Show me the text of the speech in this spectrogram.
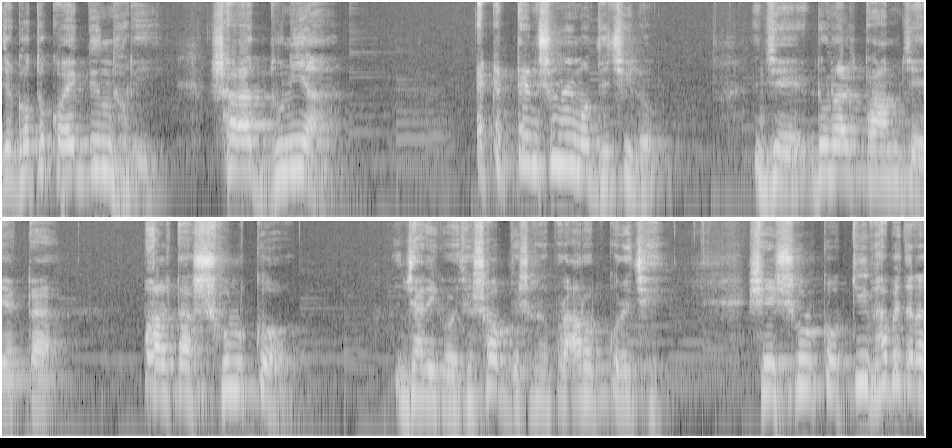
যে গত কয়েকদিন ধরেই সারা দুনিয়া একটা টেনশনের মধ্যে ছিল যে ডোনাল্ড ট্রাম্প যে একটা পাল্টা শুল্ক জারি করেছে, সব দেশের উপর আরোপ করেছে, সেই শুল্ক কীভাবে তারা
